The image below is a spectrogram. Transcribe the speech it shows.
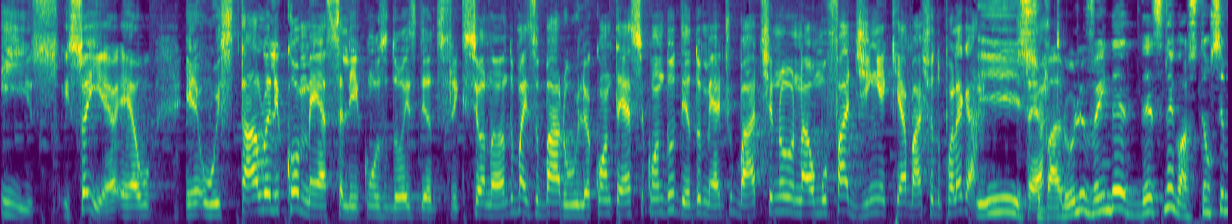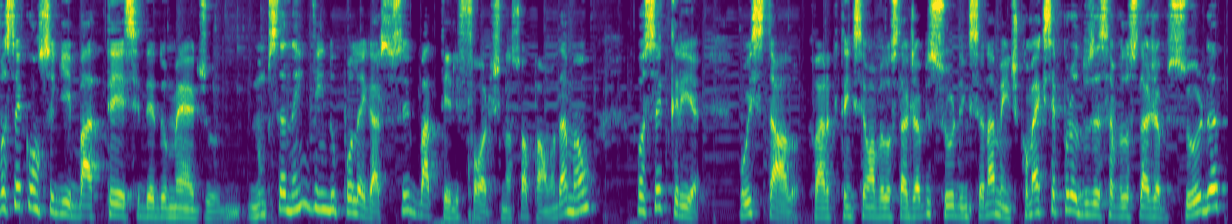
Isso, isso aí. É, é o, é, o estalo ele começa ali com os dois dedos friccionando, mas o barulho acontece quando o dedo médio bate no, na almofadinha aqui abaixo do polegar. Isso, certo? o barulho vem de- desse negócio. Então, se você conseguir bater esse dedo médio, não precisa nem vir do polegar. Se você bater ele forte na sua palma da mão, você cria o estalo. Claro que tem que ser uma velocidade absurda, insanamente. Como é que você produz essa velocidade absurda?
